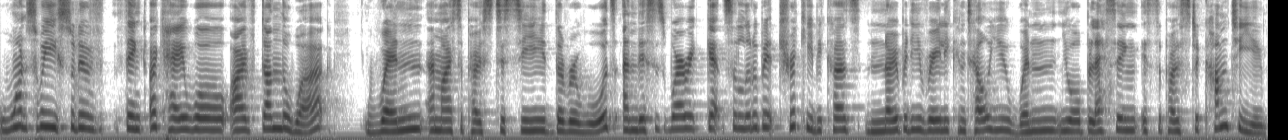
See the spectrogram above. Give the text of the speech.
once we sort of think, okay, well, I've done the work, when am I supposed to see the rewards? And this is where it gets a little bit tricky because nobody really can tell you when your blessing is supposed to come to you.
